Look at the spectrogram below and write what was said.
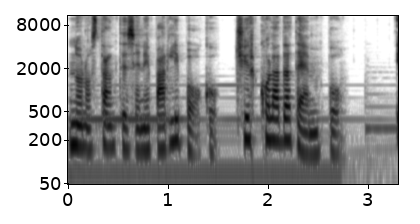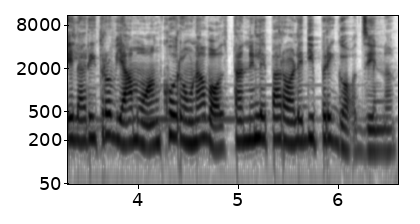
nonostante se ne parli poco, circola da tempo. E la ritroviamo ancora una volta nelle parole di Prigozhin.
